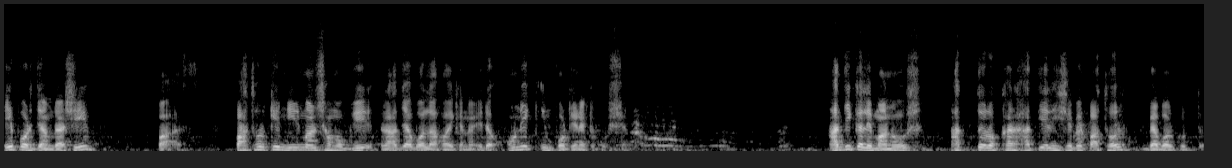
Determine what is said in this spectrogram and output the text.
এ পর্যায়ে আমরা আসি পাঁচ পাথরকে নির্মাণ সামগ্রীর রাজা বলা হয় কেন? এটা অনেক ইম্পর্টেন্ট একটা কোশ্চেন আদিকালে মানুষ আত্মরক্ষার হাতিয়ার হিসেবে পাথর ব্যবহার করত।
